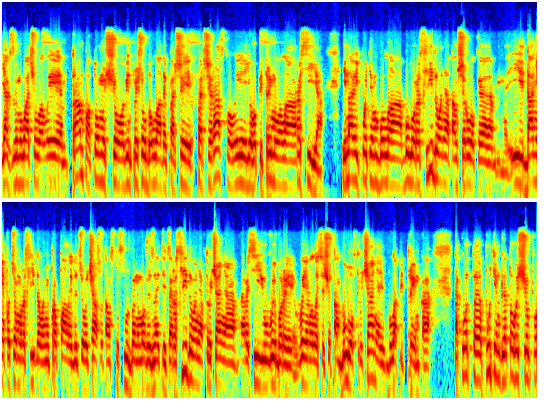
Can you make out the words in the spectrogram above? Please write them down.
як звинувачували Трампа в тому, що він прийшов до влади перший перший раз, коли його підтримувала Росія, і навіть потім була було розслідування там широке, і дані по цьому розслідуванню пропали. І до цього часу там спецслужби не можуть знайти це розслідування. Втручання Росії у вибори виявилося, що там було втручання і була підтримка. Так, от е, Путін для того, щоб е,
